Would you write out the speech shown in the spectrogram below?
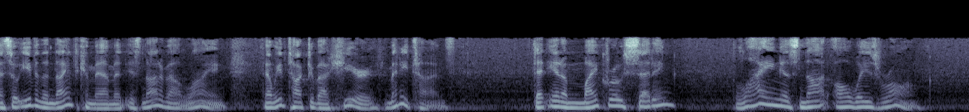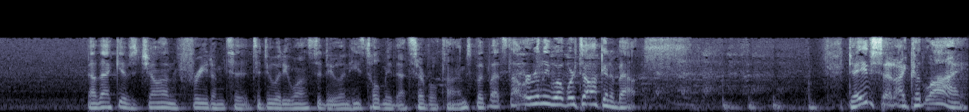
And so even the ninth commandment is not about lying. Now, we've talked about here many times that in a micro setting, lying is not always wrong. Now, that gives John freedom to, to do what he wants to do, and he's told me that several times, but that's not really what we're talking about. Dave said I could lie.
